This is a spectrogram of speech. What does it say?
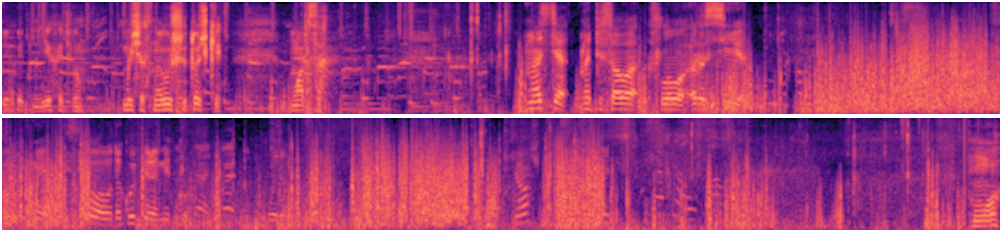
Ехать, не ехать вам. Мы сейчас на высшей точке Марса. Настя написала слово «Россия». Сделала вот такую пирамидку. Всё? О,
